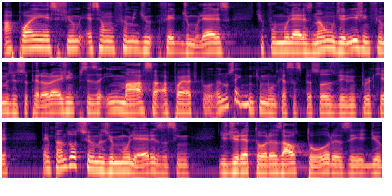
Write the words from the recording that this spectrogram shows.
apoiem esse filme. Esse é um filme de- feito de mulheres. Tipo, mulheres não dirigem filmes de super-herói. A gente precisa, em massa, apoiar. Tipo, eu não sei em que mundo que essas pessoas vivem, porque tem tantos outros filmes de mulheres, assim, de diretoras, autoras e de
